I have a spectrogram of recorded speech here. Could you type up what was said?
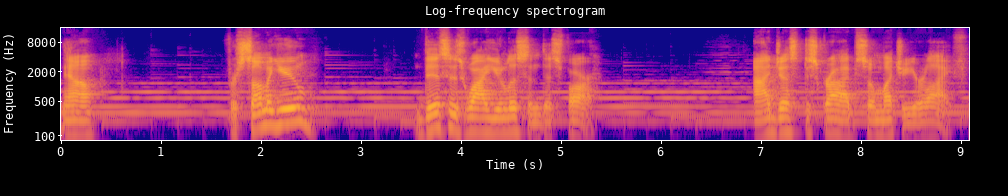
Now, for some of you, this is why you listened this far. I just described so much of your life.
